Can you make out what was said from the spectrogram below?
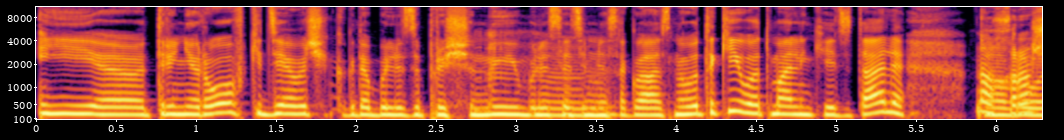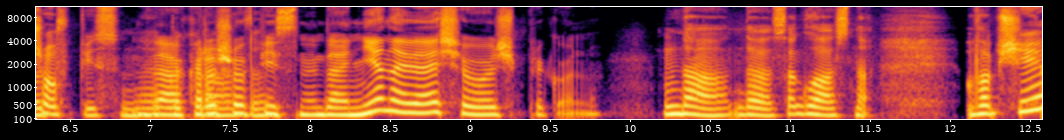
И э, тренировки девочек, когда были запрещены, были с этим не согласны. Вот такие вот маленькие детали. Да, А, хорошо вот. вписано. Да, хорошо правда. вписаны, да. Не навязчиво, очень прикольно. Да, да, согласна. Вообще,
